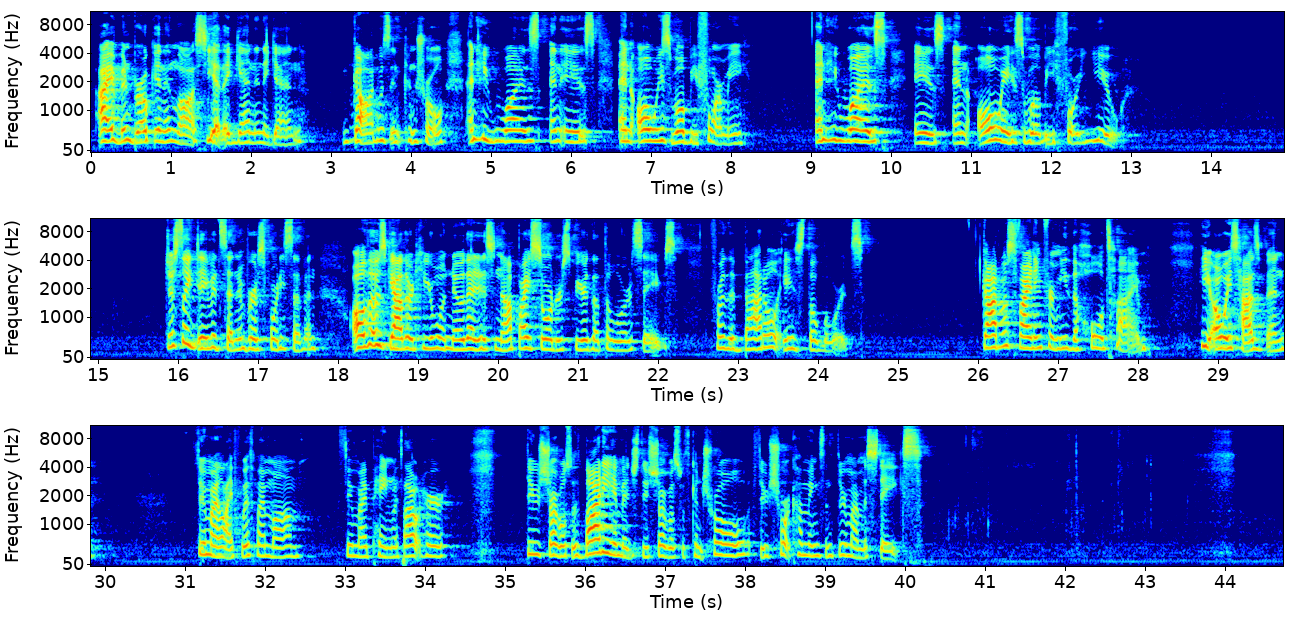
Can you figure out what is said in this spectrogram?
I have been broken and lost yet again and again God was in control, and He was and is and always will be for me. And He was, is, and always will be for you. Just like David said in verse 47 all those gathered here will know that it is not by sword or spear that the Lord saves, for the battle is the Lord's. God was fighting for me the whole time. He always has been. Through my life with my mom, through my pain without her, through struggles with body image, through struggles with control, through shortcomings, and through my mistakes.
